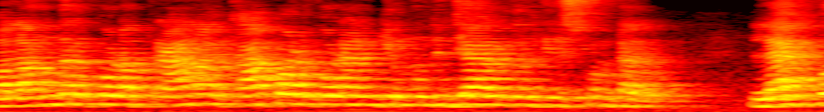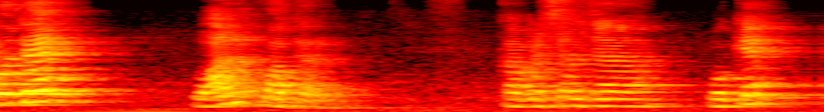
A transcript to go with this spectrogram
వాళ్ళందరూ కూడా ప్రాణాలు కాపాడుకోవడానికి ముందు జాగ్రత్తలు తీసుకుంటారు. లేకపోతే వాళ్ళు పోతారు. కాబట్టి సరిజా ఓకే?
